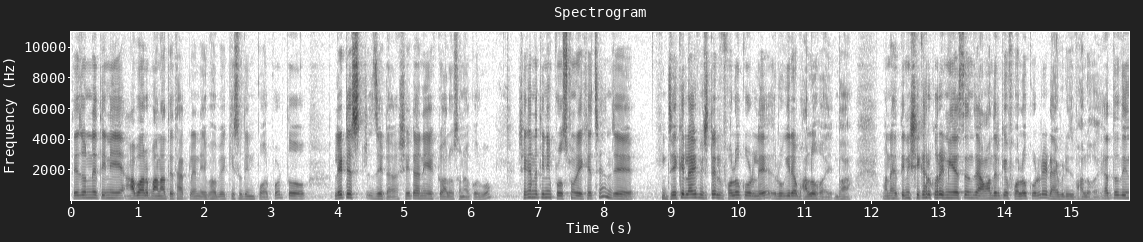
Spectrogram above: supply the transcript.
তো এই জন্যে তিনি আবার বানাতে থাকলেন এভাবে কিছুদিন পর পর। তো লেটেস্ট যেটা, সেটা নিয়ে একটু আলোচনা করব। সেখানে তিনি প্রশ্ন রেখেছেন যে, জেকে লাইফ স্টাইল ফলো করলে রুগীরা ভালো হয়? বা মানে তিনি স্বীকার করে নিয়েছেন যে, আমাদেরকে ফলো করলে ডায়াবেটিস ভালো হয়। এতদিন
